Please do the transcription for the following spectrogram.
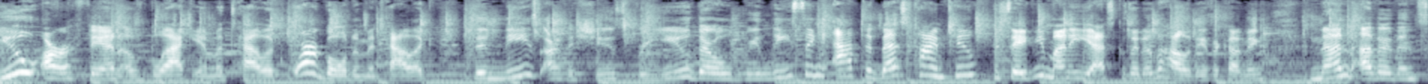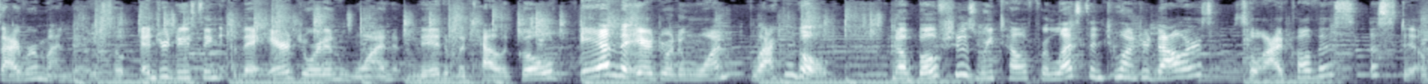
you are a fan of black and metallic or golden metallic, then these are the shoes for you. They're releasing at the best time too to save you money, yes, because I know the holidays are coming. None other than Cyber Monday. So introducing the Air Jordan 1 Mid Metallic Gold and the Air Jordan 1 Black and Gold. Now both shoes retail for less than $200, so I'd call this a steal.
